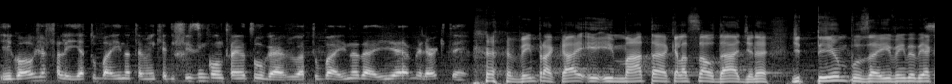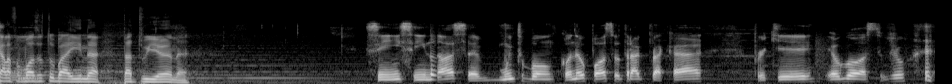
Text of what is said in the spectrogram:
E igual eu já falei, a tubaína também, que é difícil encontrar em outro lugar, viu? A tubaína daí é a melhor que tem. vem pra cá e, e, mata aquela saudade, né? De tempos aí, vem beber aquela Sim. famosa tubaína tatuiana. Sim, sim, nossa, é muito bom. Quando eu posso, eu trago pra cá, porque eu gosto, viu?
